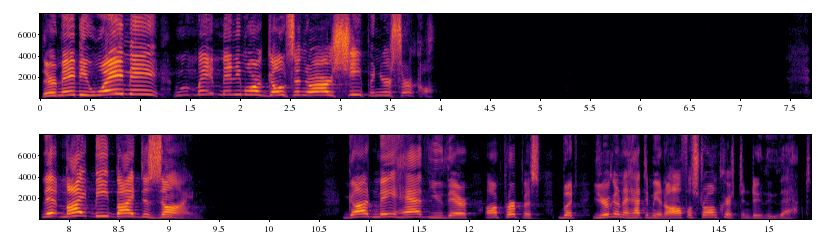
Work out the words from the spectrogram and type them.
There may be way many, many more goats than there are sheep in your circle. That might be by design. God may have you there on purpose, but you're going to have to be an awful strong Christian to do that.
